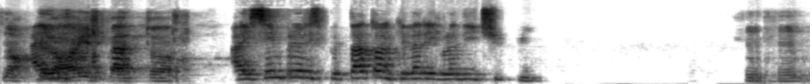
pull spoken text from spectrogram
No, hai però rispetto... Hai sempre rispettato anche la regola di ICP. Mm-hmm.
